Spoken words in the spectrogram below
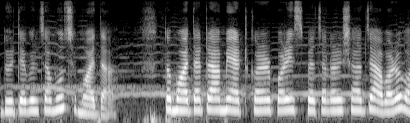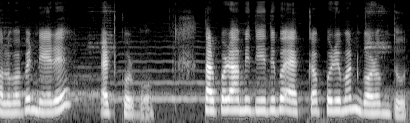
দুই টেবিল চামচ ময়দা। তো ময়দাটা আমি অ্যাড করার পরে স্পেচালারের সাহায্যে আবারও ভালোভাবে নেড়ে অ্যাড করব। তারপরে আমি দিয়ে দিব এক কাপ পরিমাণ গরম দুধ।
